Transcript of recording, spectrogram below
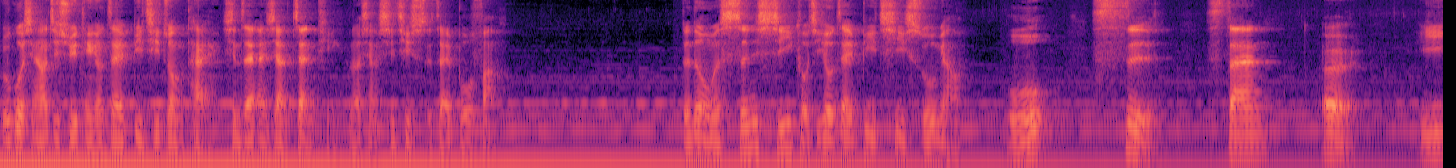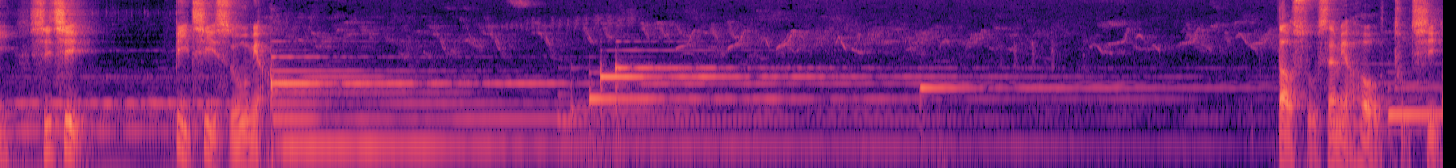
如果想要继续停留在闭气状态，现在按下暂停，然后想吸气时再播放。等等，我们深吸一口气后再闭气十五秒，五、四、三、二、一，吸气，闭气十五秒。倒数三秒后吐气，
